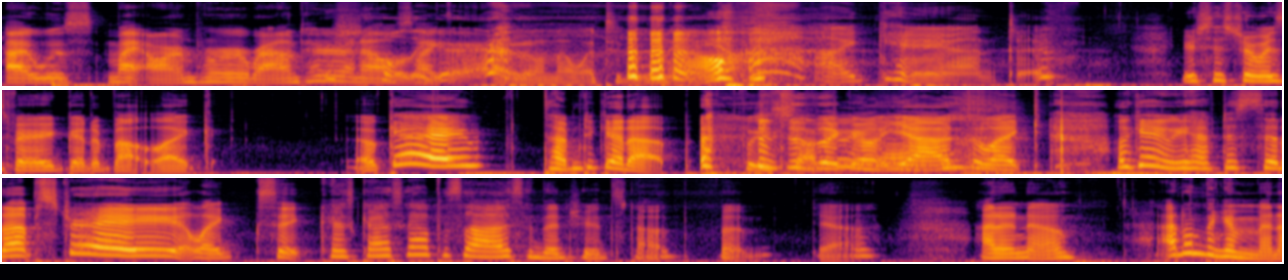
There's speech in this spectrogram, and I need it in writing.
I was my arms were around her, and I was like, her. I don't know what to do now. I can't. Your sister was very good about like, okay, time to get up. Please like, doing go- yeah, to like, okay, we have to sit up straight, like sit crisscross applesauce, and then she would stop. But yeah, I don't know. I don't think I'm meant.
